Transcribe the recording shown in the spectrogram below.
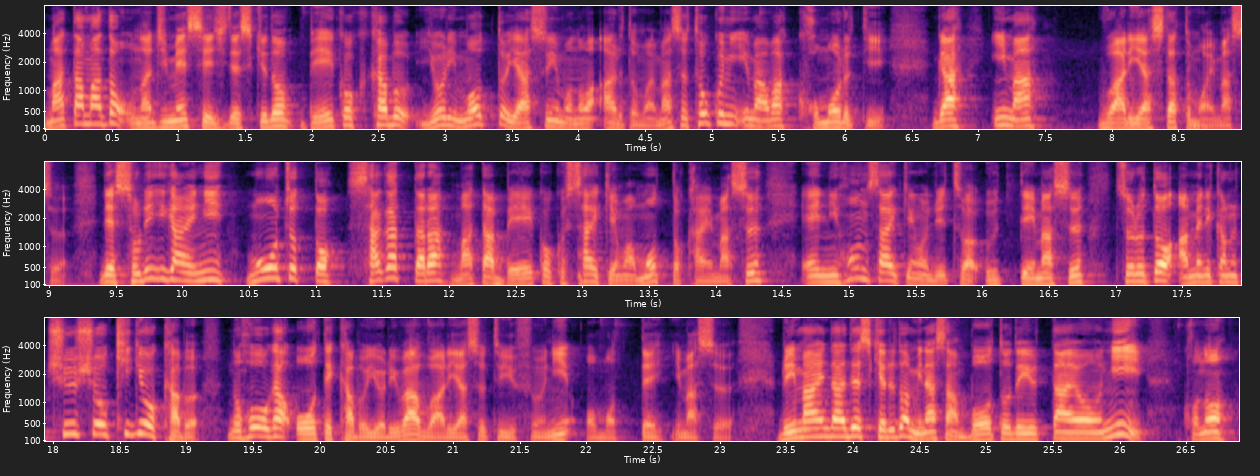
またまた同じメッセージですけど米国株よりもっと安いものはあると思います特に今はコモルティが今割安だと思います。で、それ以外にもうちょっと下がったらまた米国債券はもっと買います。え日本債券は実は売っています。それとアメリカの中小企業株の方が大手株よりは割安というふうに思っています。リマインダーですけれど皆さん冒頭で言ったようにこの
